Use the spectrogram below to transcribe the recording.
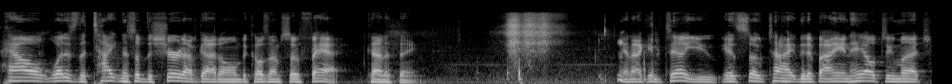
how what is the tightness of the shirt I've got on because I'm so fat, kind of thing. and I can tell you, it's so tight that if I inhale too much,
